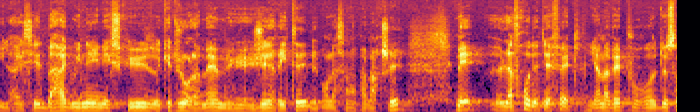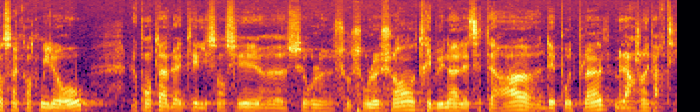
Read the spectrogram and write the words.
Il a essayé de baragouiner une excuse qui est toujours la même, j'ai hérité, mais bon là ça n'a pas marché. Mais la fraude était faite, il y en avait pour 250 000 euros. Le comptable a été licencié euh, sur, le, sur, le champ, tribunal, etc., euh, dépôt de plainte, mais l'argent est parti.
